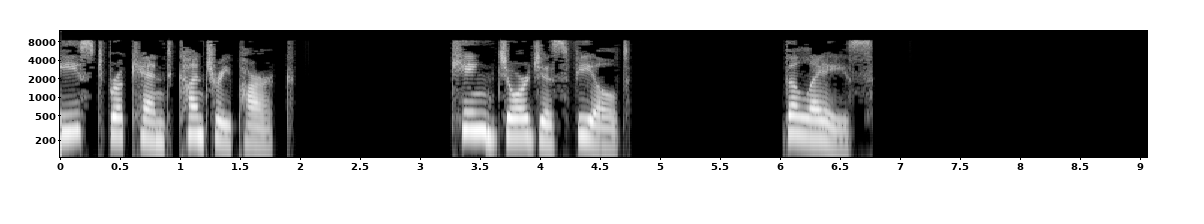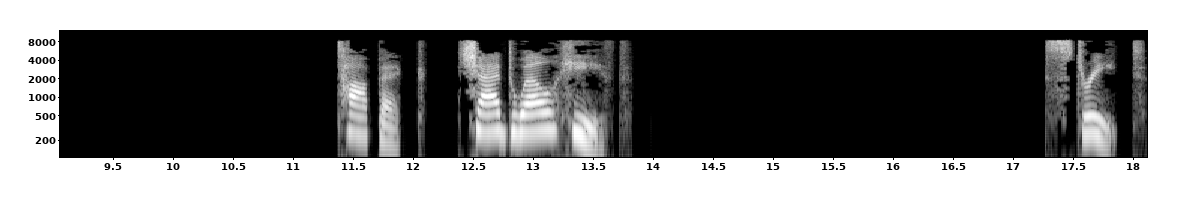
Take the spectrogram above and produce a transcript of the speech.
Eastbrookend Country Park. King George's Field. The Leys Topic. Chadwell Heath Street.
